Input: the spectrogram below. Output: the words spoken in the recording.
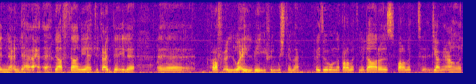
أن عندها أهداف ثانية تتعدى إلى آه، رفع الوعي البيئي في المجتمع. فيزورون طلبة مدارس طلبة جامعات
